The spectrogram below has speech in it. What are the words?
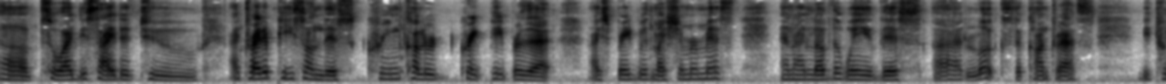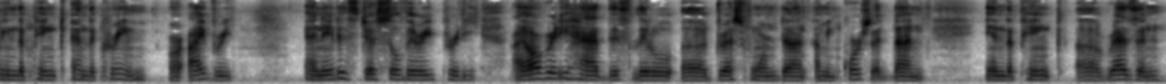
Uh, so I decided to, I tried a piece on this cream colored crepe paper that I sprayed with my shimmer mist. And I love the way this uh, looks, the contrast between the pink and the cream or ivory. And it is just so very pretty. I already had this little uh, dress form done, I mean corset done in the pink uh, resin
